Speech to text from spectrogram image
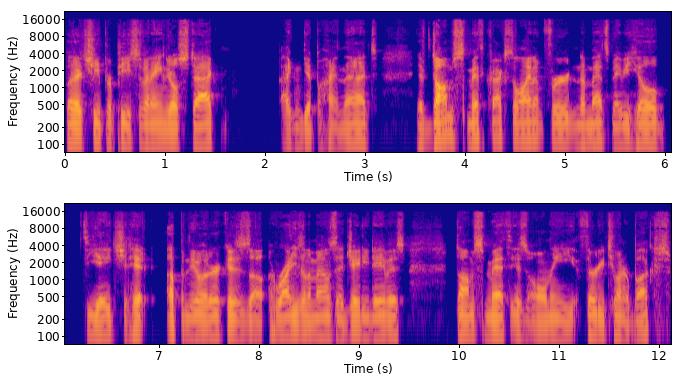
but a cheaper piece of an Angel stack, I can get behind that. If Dom Smith cracks the lineup for the Mets, maybe he'll DH should hit up in the order because uh, righties on the mound said JD Davis. Dom Smith is only 3200 bucks,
